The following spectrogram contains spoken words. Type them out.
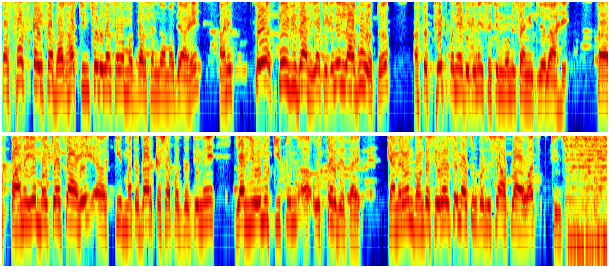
तसाच काहीसा भाग हा चिंचोड विधानसभा मतदारसंघामध्ये आहे आणि तो ते विधान या ठिकाणी लागू होतं असं थेटपणे या ठिकाणी सचिन मोनी सांगितलेलं आहे. अ, पाहणं हे महत्वाचं आहे की मतदार कशा पद्धतीने या निवडणुकीतून उत्तर देत आहेत कॅमेरामॅन भामदा शिवराय मी अतुल परदेशी आपला आवाज चिंचोड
